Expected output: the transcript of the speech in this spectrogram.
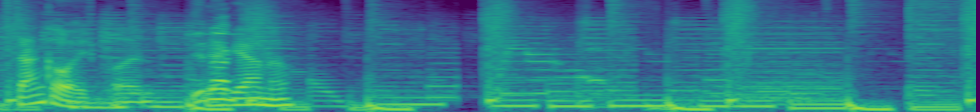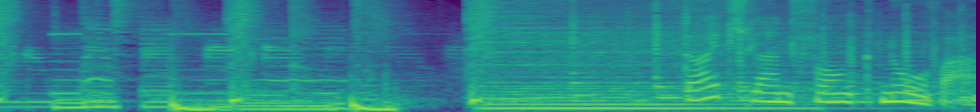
Ich danke euch beiden. Sehr Dank. gerne. Deutschlandfunk Nova.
